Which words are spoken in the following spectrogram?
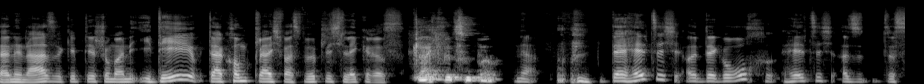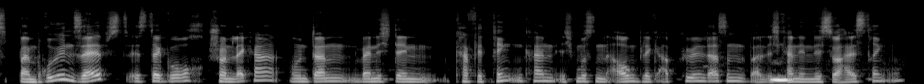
deine Nase gibt dir schon mal eine Idee, da kommt gleich was wirklich Leckeres. Gleich wird super. Ja. Der hält sich, äh, der Geruch hält sich, also das beim Brühen selbst ist der Geruch schon lecker und dann, wenn ich den Kaffee trinken kann, ich muss einen Augenblick abkühlen lassen, weil ich Mhm. kann ihn nicht so heiß trinken.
